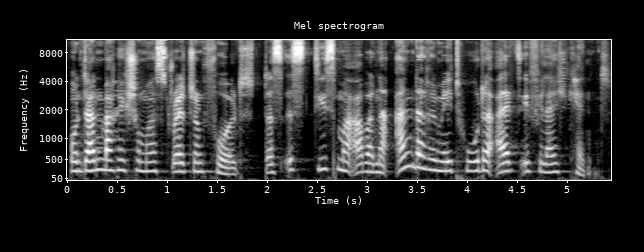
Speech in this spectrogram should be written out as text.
Und dann mache ich schon mal Stretch and Fold. Das ist diesmal aber eine andere Methode, als ihr vielleicht kennt.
